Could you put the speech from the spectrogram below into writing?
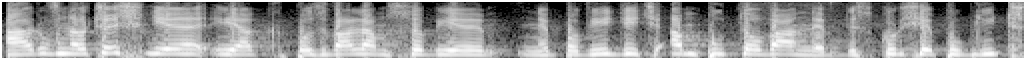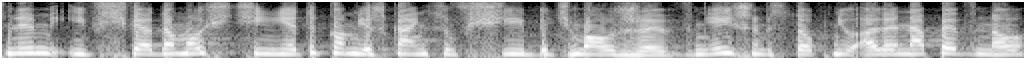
a równocześnie, jak pozwalam sobie powiedzieć, amputowane w dyskursie publicznym i w świadomości nie tylko mieszkańców wsi, być może w mniejszym stopniu, ale na pewno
